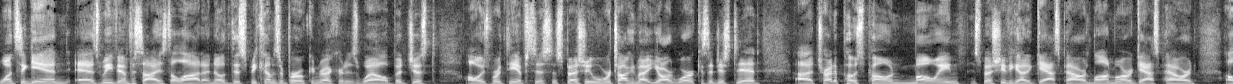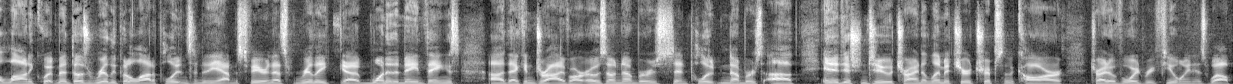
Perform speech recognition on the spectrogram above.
once again, as we've emphasized a lot, I know this becomes a broken record as well, but just always worth the emphasis, especially when we're talking about yard work, as I just did. Uh, try to postpone mowing, especially if you got a gas-powered lawnmower, gas-powered uh, lawn equipment. Those really put a lot of pollutants into the atmosphere, and that's really uh, one of the main things uh, that can drive our ozone numbers and pollutant numbers up, in addition to trying to limit your trips in the car, try to avoid refueling as well.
